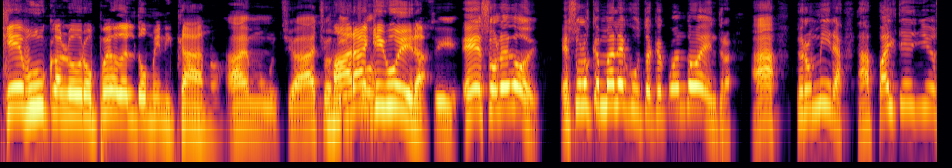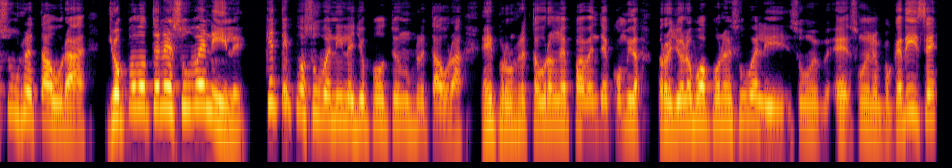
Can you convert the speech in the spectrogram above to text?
¿Qué buscan los europeos del dominicano? Ay, muchachos. todo- guira. Sí, eso le doy. Eso es lo que más le gusta que cuando entra. Ah, pero mira, aparte de ellos es un restaurante, yo puedo tener souvenirs. ¿Qué tipo de souvenirs yo puedo tener en un restaurante? Ey, pero un restaurante es para vender comida, pero yo le voy a poner su- eh, souvenir, porque dice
